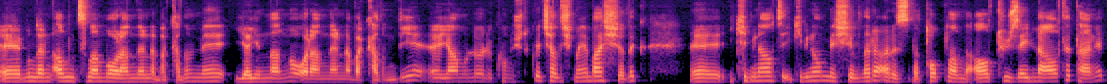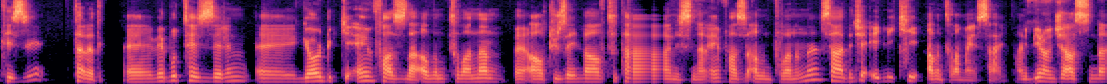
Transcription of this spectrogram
e, bunların alıntılanma oranlarına bakalım ve yayınlanma oranlarına bakalım diye e, Yağmur'la öyle konuştuk ve çalışmaya başladık. E, 2006-2015 yılları arasında toplamda 656 tane tezi taradık. E, ve bu tezlerin e, gördük ki en fazla alıntılanan e, 656 tanesinden en fazla alıntılananı sadece 52 alıntılamaya sahip. Hani bir önce aslında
